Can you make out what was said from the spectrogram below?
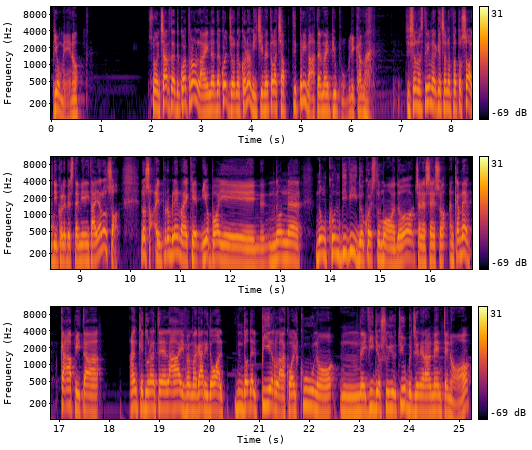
più o meno. Su Uncharted 4 Online da quel giorno con amici metto la chat privata e mai più pubblica. Ci sono streamer che ci hanno fatto soldi con le bestemmie in Italia, lo so, lo so. Il problema è che io poi non, non condivido questo modo, cioè nel senso, anche a me capita anche durante le live magari do, al, do, del pirla a qualcuno nei video su YouTube generalmente no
